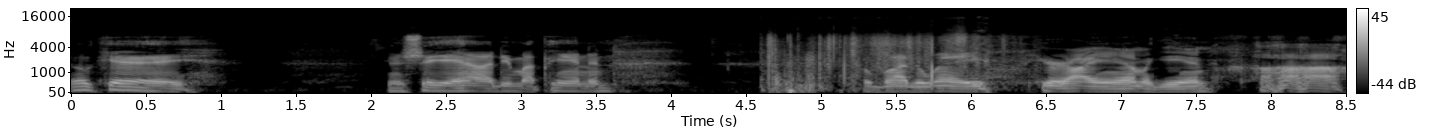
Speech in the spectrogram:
Okay, I'm gonna show you how I do my panning. Oh, by the way, here I am again. Ha ha ha.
